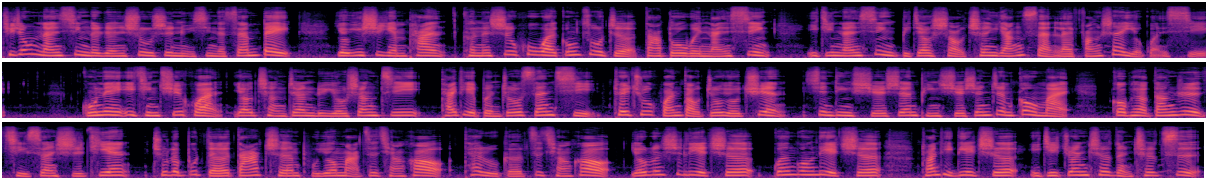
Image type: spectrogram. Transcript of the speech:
其中男性的人数是女性的三倍。有医师研判，可能是户外工作者大多为男性，以及男性比较少撑阳伞来防晒有关系。国内疫情趋缓，要抢占旅游商机，台铁本周三起推出环岛周游券，限定学生凭学生证购买，购票当日起算十天。除了不得搭乘普悠马自强号、泰鲁阁自强号、游轮式列车、观光列车、团体列车以及专车等车次，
